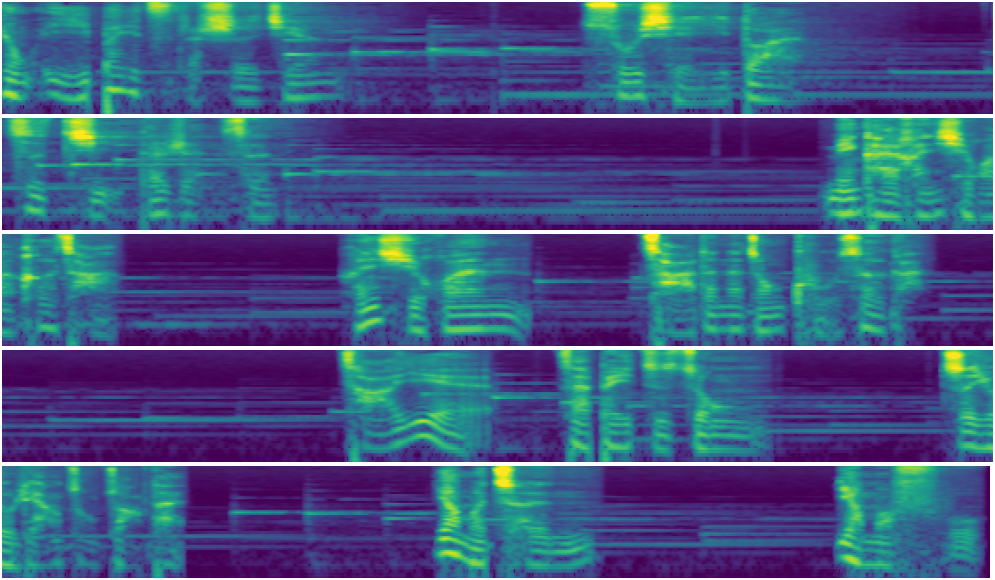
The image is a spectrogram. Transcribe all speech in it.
用一辈子的时间，书写一段自己的人生。明凯很喜欢喝茶，很喜欢茶的那种苦涩感。茶叶在杯子中只有两种状态：要么沉，要么浮。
